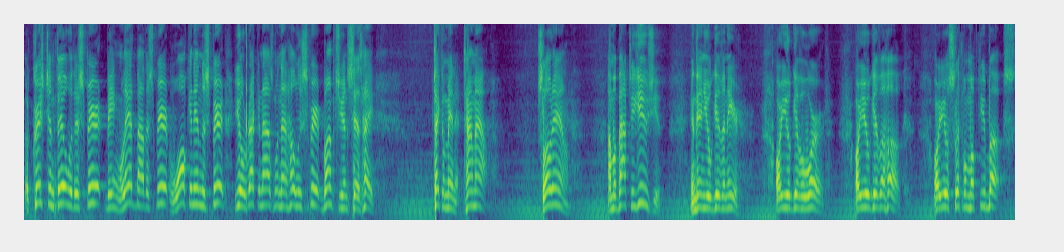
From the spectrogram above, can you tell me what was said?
a Christian filled with the Spirit, being led by the Spirit, walking in the Spirit, you'll recognize when that Holy Spirit bumps you and says, Hey, take a minute, time out, slow down. I'm about to use you. And then you'll give an ear, or you'll give a word, or you'll give a hug, or you'll slip them a few bucks.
